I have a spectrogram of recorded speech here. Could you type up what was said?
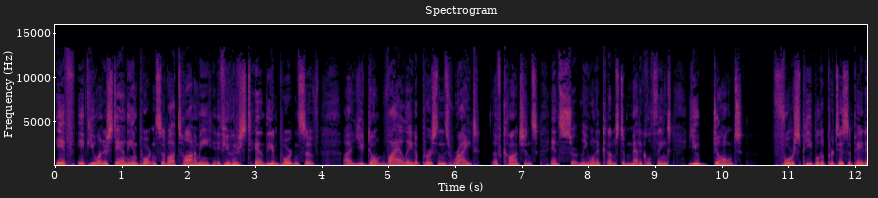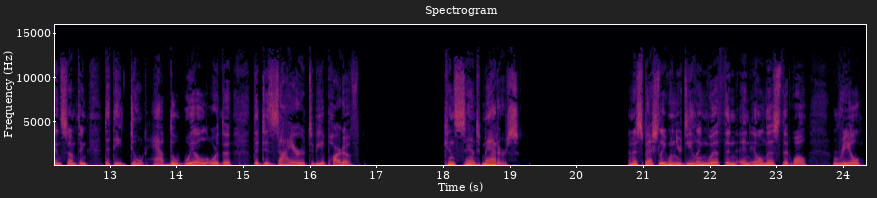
if if you understand the importance of autonomy, if you understand the importance of uh, you don't violate a person's right of conscience, and certainly when it comes to medical things, you don't force people to participate in something that they don't have the will or the the desire to be a part of. Consent matters. And especially when you're dealing with an, an illness that, while real,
